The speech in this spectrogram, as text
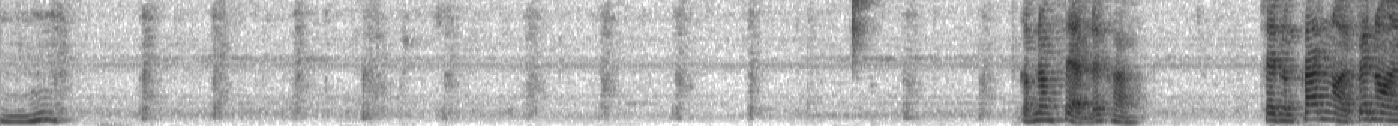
อืมกำลังแสบเลยค่ะ ใส่น้ำตาลหน่อยไปหน่อย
